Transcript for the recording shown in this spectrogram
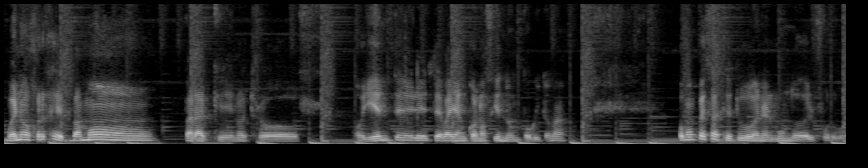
Bueno, Jorge, vamos para que nuestros oyentes te vayan conociendo un poquito más. ¿Cómo empezaste tú en el mundo del fútbol?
